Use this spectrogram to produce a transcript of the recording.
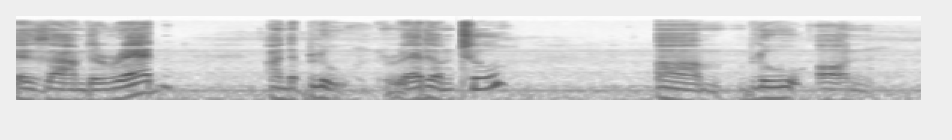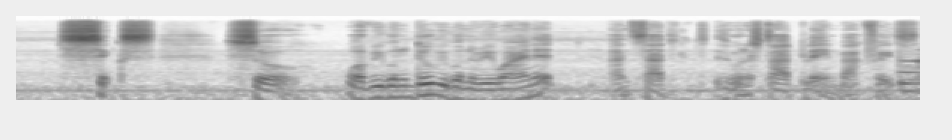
is um, the red and the blue. Red on two, um, blue on six. So what we're going to do, we're going to rewind it and start, it's going to start playing back for itself.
